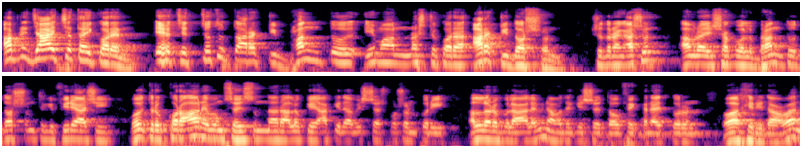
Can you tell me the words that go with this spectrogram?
আপনি যা ইচ্ছে তাই করেন। এ হচ্ছে চতুর্থ আরেকটি ভ্রান্ত ইমান নষ্ট করার আরেকটি দর্শন। সুতরাং আসুন, আমরা এই সকল ভ্রান্ত দর্শন থেকে ফিরে আসি, পবিত্র কোরআন এবং সহিসুন্নার আলোকে আকিদা বিশ্বাস পোষণ করি। আল্লাহ রবুল্লা আলমিন আমাদেরকে সে তৌফিক এনায়ত করুন। ওয়াখির দাওয়ান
